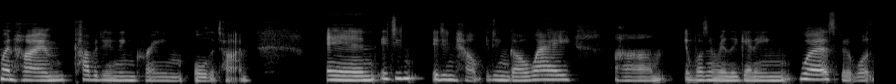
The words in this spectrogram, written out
went home covered in, in cream all the time and it didn't it didn't help it didn't go away um, it wasn't really getting worse but it was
